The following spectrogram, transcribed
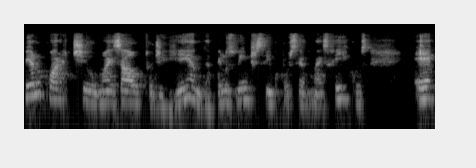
pelo quartil mais alto de renda, pelos 25% mais ricos, é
